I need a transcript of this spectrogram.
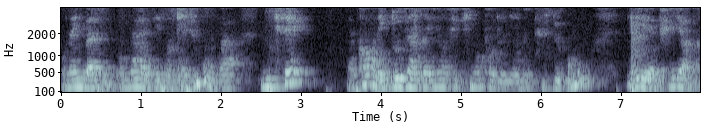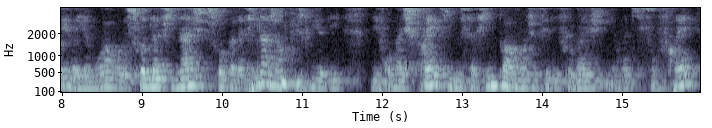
On a une base, on a des noix de cajou qu'on va mixer, d'accord, avec d'autres ingrédients, effectivement, pour donner un peu plus de goût. Et puis après, il va y avoir soit de l'affinage, soit pas d'affinage, hein, puisqu'il y a des, des, fromages frais qui ne s'affinent pas. Moi, je fais des fromages, il y en a qui sont frais,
